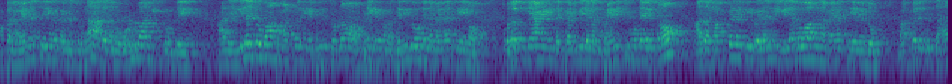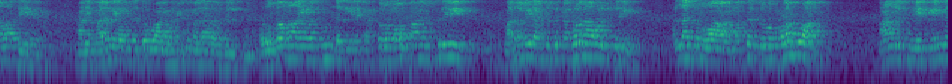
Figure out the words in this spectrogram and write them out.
அப்ப நம்ம என்ன செய்யணும் என்று சொன்னா அதை நம்ம உள்வாங்கிக் கொண்டு அதை இலகுவாக மக்களுக்கு எப்படி சொல்லணும் அப்படிங்கிறத நம்ம தெரிந்து கொண்டு நம்ம என்ன செய்யணும்? தொடர்ச்சியாக இந்த கல்வியில நம்ம பயணிச்சு கொண்டே இருக்கணும். அதை மக்களுக்கு விளங்கி இலகுவாக நம்ம என்ன செய்ய வேண்டும்? மக்களுக்கு தாவா செய்ய வேண்டும். அதை மறுமையில வந்து சொல்வாங்க முஸ்லிம் அல்லாதவர்கள் ருபமா இவக்கும் லதீன கஃபருலோ மறுமையில வந்ததுக்கு அப்புறம் தான் அவங்களுக்கு தெரியும். எல்லாம் சொல்லுவான் மக்கள் சொல்ல புலம்புவாங்க. நாங்களுக்கு எங்க எங்க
